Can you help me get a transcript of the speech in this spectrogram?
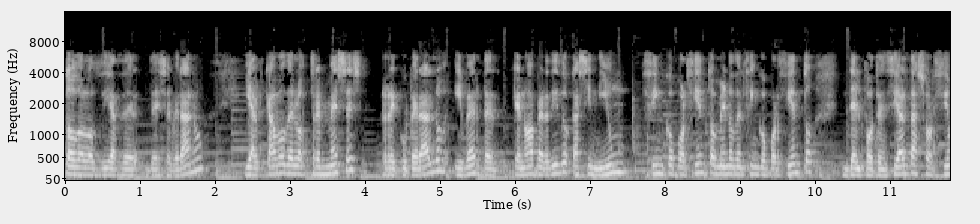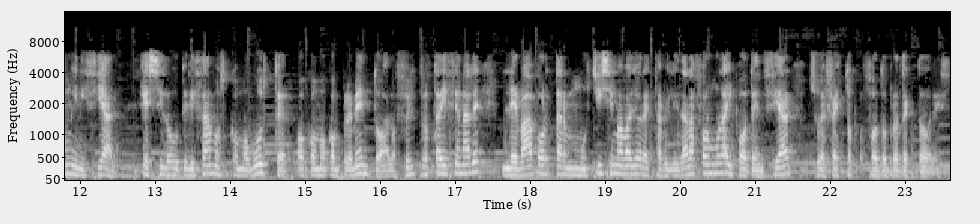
todos los días de, ese verano y al cabo de los tres meses recuperarlos y ver que no ha perdido casi ni un 5%, menos del 5% del potencial de absorción inicial que si lo utilizamos como booster o como complemento a los filtros tradicionales, le va a aportar muchísima mayor estabilidad a la fórmula y potenciar sus efectos fotoprotectores.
